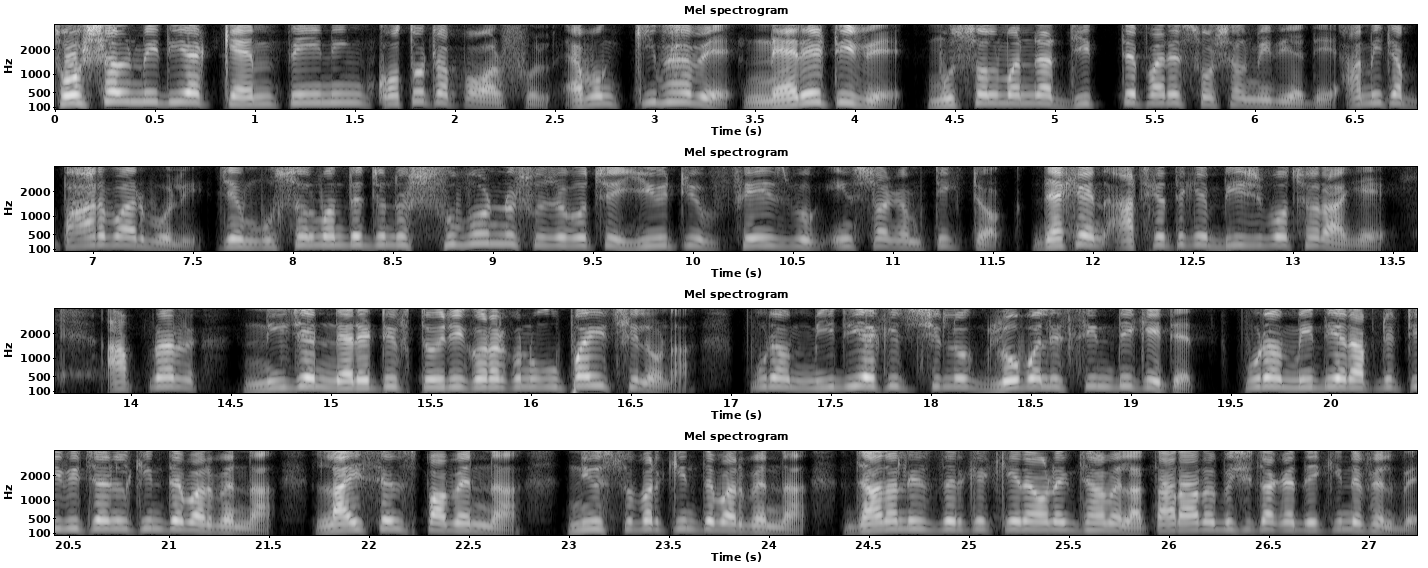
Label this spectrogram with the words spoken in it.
সোশ্যাল মিডিয়া ক্যাম্পেইনিং কতটা পাওয়ারফুল এবং কীভাবে ন্যারেটিভে মুসলমানরা জিততে পারে সোশ্যাল মিডিয়া দিয়ে। আমি এটা বারবার বলি যে মুসলমানদের জন্য সুবর্ণ সুযোগ হচ্ছে ইউটিউব ফেসবুক ইনস্টাগ্রাম টিকটক দেখেন, আজকে থেকে ২০ বছর আগে আপনার নিজের ন্যারেটিভ তৈরি করার কোনো উপায় ছিল না। পুরা মিডিয়া কি ছিল গ্লোবালি সিন্ডিকেটেড পুরা মিডিয়ার আপনি টিভি চ্যানেল কিনতে পারবেন না লাইসেন্স পাবেন না নিউজ পেপার কিনতে পারবেন না জার্নালিস্টদেরকে কেনা অনেক ঝামেলা, তারা আরও বেশি টাকা দিয়ে কিনে ফেলবে।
